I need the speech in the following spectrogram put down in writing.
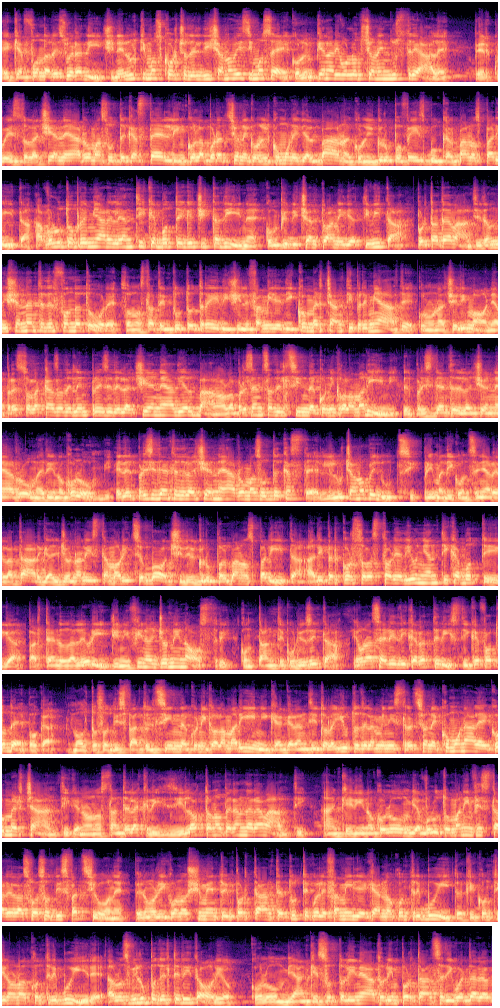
e che affonda le sue radici nell'ultimo scorcio del XIX secolo, in piena rivoluzione industriale. Per questo la CNA Roma Sud Castelli, in collaborazione con il comune di Albano e con il gruppo Facebook Albano Sparita, ha voluto premiare le antiche botteghe cittadine, con più di 100 anni di attività, portate avanti da un discendente del fondatore. Sono state in tutto 13 le famiglie di commercianti premiate, con una cerimonia presso la Casa delle Imprese della CNA di Albano, alla presenza del sindaco Nicola Marini, del presidente della CNA Roma Enrico Colombi e del presidente della CNA Roma Sud Castelli, Luciano Peduzzi. Prima di consegnare la targa, il giornalista Maurizio Bocci del gruppo Albano Sparita ha ripercorso la storia di ogni antica bottega partendo dalle origini fino ai giorni nostri, con tante curiosità e una serie di caratteristiche foto d'epoca. Molto soddisfatto il sindaco Nicola Marini, che ha garantito l'aiuto dell'amministrazione comunale ai commercianti che, nonostante la crisi, lottano per andare avanti. Anche Rino Colombi ha voluto manifestare la sua soddisfazione per un riconoscimento importante a tutte quelle famiglie che hanno contribuito e che continuano a contribuire allo sviluppo del territorio. Colombi ha anche sottolineato l'importanza di guardare al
